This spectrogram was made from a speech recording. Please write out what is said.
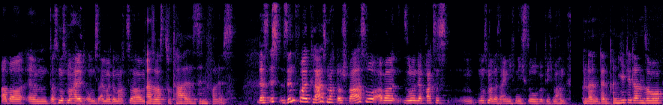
Aber ähm, das muss man halt, um es einmal gemacht zu haben. Also was total sinnvoll ist. Das ist sinnvoll, klar, es macht auch Spaß so, aber so in der Praxis muss man das eigentlich nicht so wirklich machen. Und dann, dann trainiert ihr dann so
